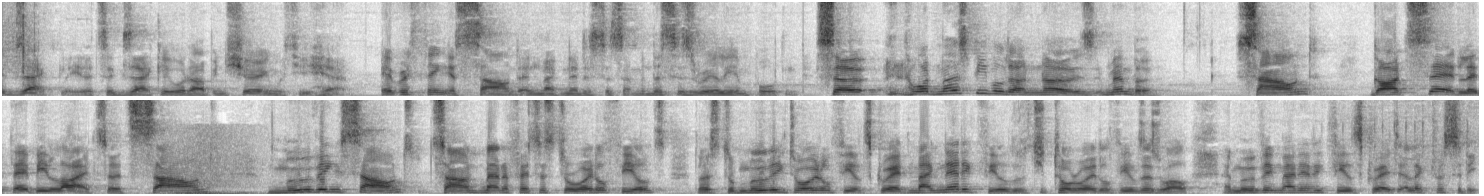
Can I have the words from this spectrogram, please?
Exactly, that's exactly what I've been sharing with you here. Everything is sound and magneticism, and this is really important. So, what most people don't know is remember, sound, God said, let there be light. So, it's sound, moving sound. Sound manifests as toroidal fields. Those moving toroidal fields create magnetic fields, which are toroidal fields as well, and moving magnetic fields create electricity.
